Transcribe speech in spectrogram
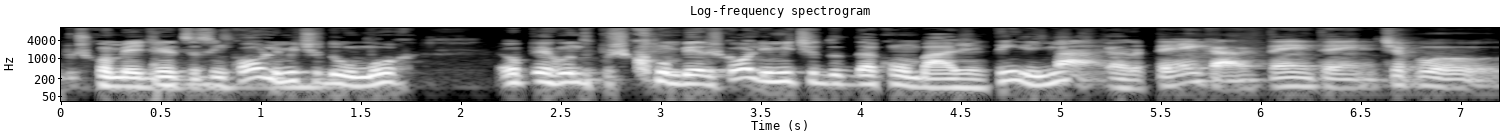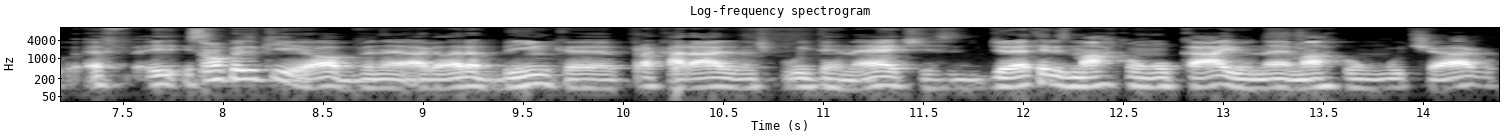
pros comediantes assim, qual o limite do humor? Eu pergunto pros combeiros, qual o limite do, da combagem? Tem limite, ah, cara? Tem, cara, tem, tem. Tipo, é, isso é uma coisa que, óbvio, né? A galera brinca pra caralho, né? tipo, internet. Direto eles marcam o Caio, né? Marcam o Thiago.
